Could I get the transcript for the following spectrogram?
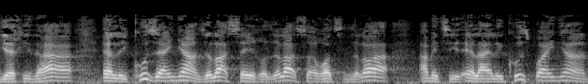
יחידה, הליכוז זה העניין, זה לא הסייכל, זה לא הרוצן, זה לא המציאות, אלא הליכוז פה העניין.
